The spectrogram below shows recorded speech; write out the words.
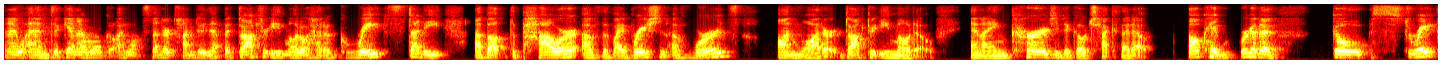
and I and again I won't go, I won't spend our time doing that, but Dr. Emoto had a great study about the power of the vibration of words on water, Dr. Emoto, and I encourage you to go check that out. Okay, we're gonna go straight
